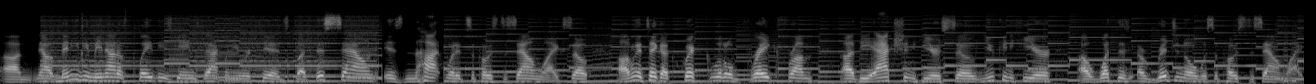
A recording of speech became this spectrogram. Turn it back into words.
um, now, many of you may not have played these games back when you were kids, but this sound is not what it's supposed to sound like. So uh, I'm going to take a quick little break from uh, the action here so you can hear uh, what the original was supposed to sound like.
